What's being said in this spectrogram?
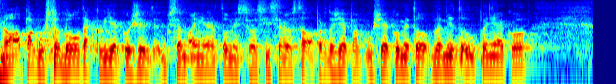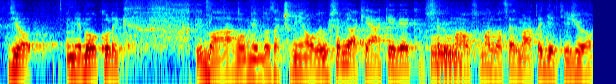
No a pak už to bylo takový, jako, že už jsem ani na to mistrovství se nedostal, a protože pak už jako mě to, ve mě to úplně jako, že jo, mě bylo kolik, ty bláho, mě bylo začínalo, už jsem měl nějaký věk, 7 a 8 a 20, máte děti, že jo,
